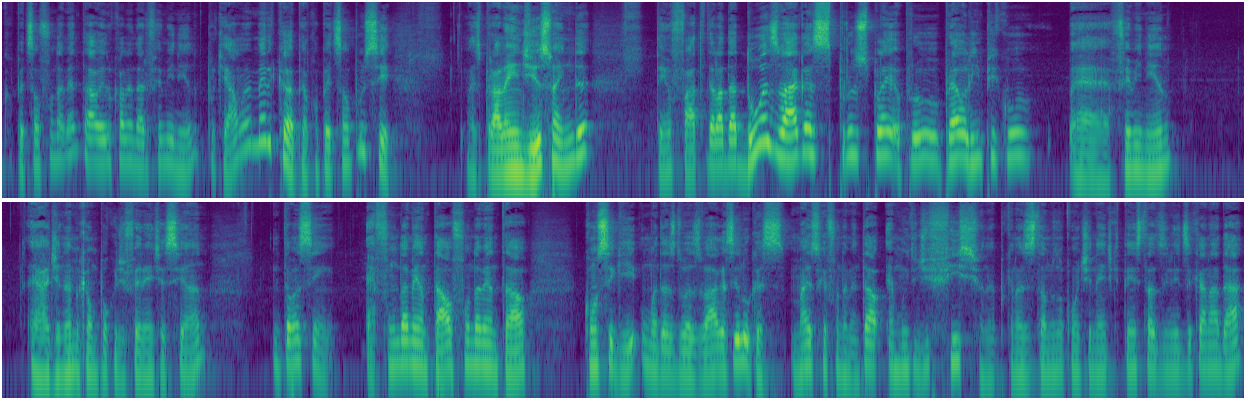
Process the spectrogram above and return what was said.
competição fundamental aí do calendário feminino, porque é uma Americup, é uma competição por si. Mas para além disso, ainda tem o fato dela dar duas vagas para o pré-olímpico é, feminino. É, a dinâmica é um pouco diferente esse ano. Então, assim, é fundamental, fundamental conseguir uma das duas vagas. E, Lucas, mais do que fundamental, é muito difícil, né? Porque nós estamos no continente que tem Estados Unidos e Canadá.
